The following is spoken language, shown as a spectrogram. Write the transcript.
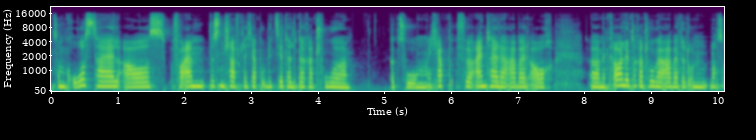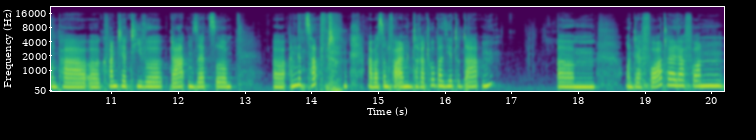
zum Großteil aus vor allem wissenschaftlicher publizierter Literatur gezogen. Ich habe für einen Teil der Arbeit auch äh, mit grauer Literatur gearbeitet und noch so ein paar äh, quantitative Datensätze äh, angezapft, aber es sind vor allem literaturbasierte Daten. Ähm, und der Vorteil davon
